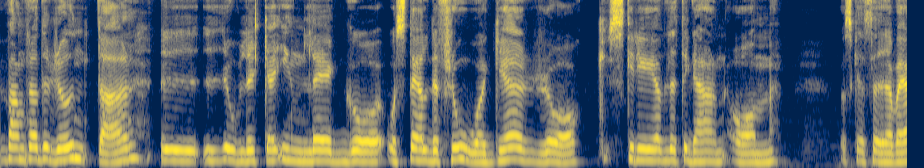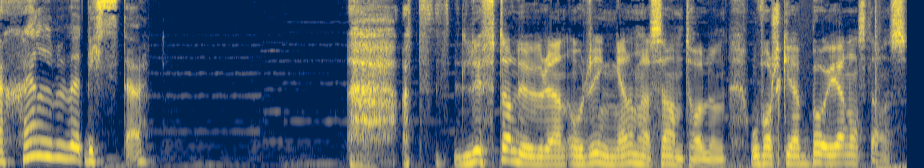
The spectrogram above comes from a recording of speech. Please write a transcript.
vandrade runt där i, i olika inlägg och, och, ställde frågor och skrev lite grann om vad ska jag säga, vad jag själv visste. Att lyfta luren och ringa de här samtalen och var ska jag börja någonstans?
